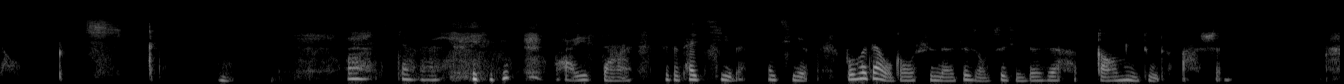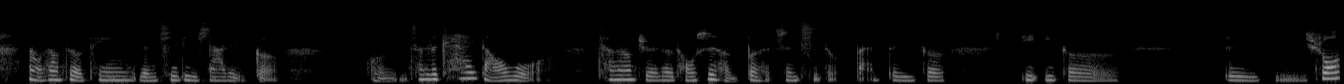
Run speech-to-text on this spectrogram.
腰气，嗯，啊，这样啊，不好意思啊，这个太气了，太气了。不过在我公司呢，这种事情真的是很高密度的发生。那我上次有听人气地沙的一个。嗯，算是开导我，常常觉得同事很笨、很生气怎么办的一个一一个一说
